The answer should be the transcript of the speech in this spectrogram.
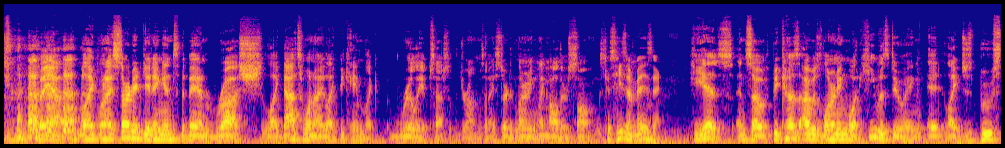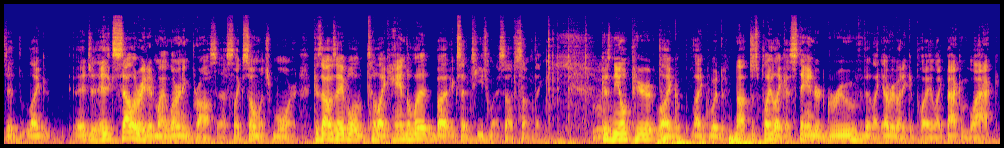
but yeah, like when I started getting into the band Rush, like that's when I like became like really obsessed with the drums, and I started learning like all their songs. Because he's amazing. He is, and so because I was learning what he was doing, it like just boosted like. It, ju- it accelerated my learning process like so much more because I was able to like handle it, but except teach myself something. Because Neil Peart like like would not just play like a standard groove that like everybody could play like Back in Black,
